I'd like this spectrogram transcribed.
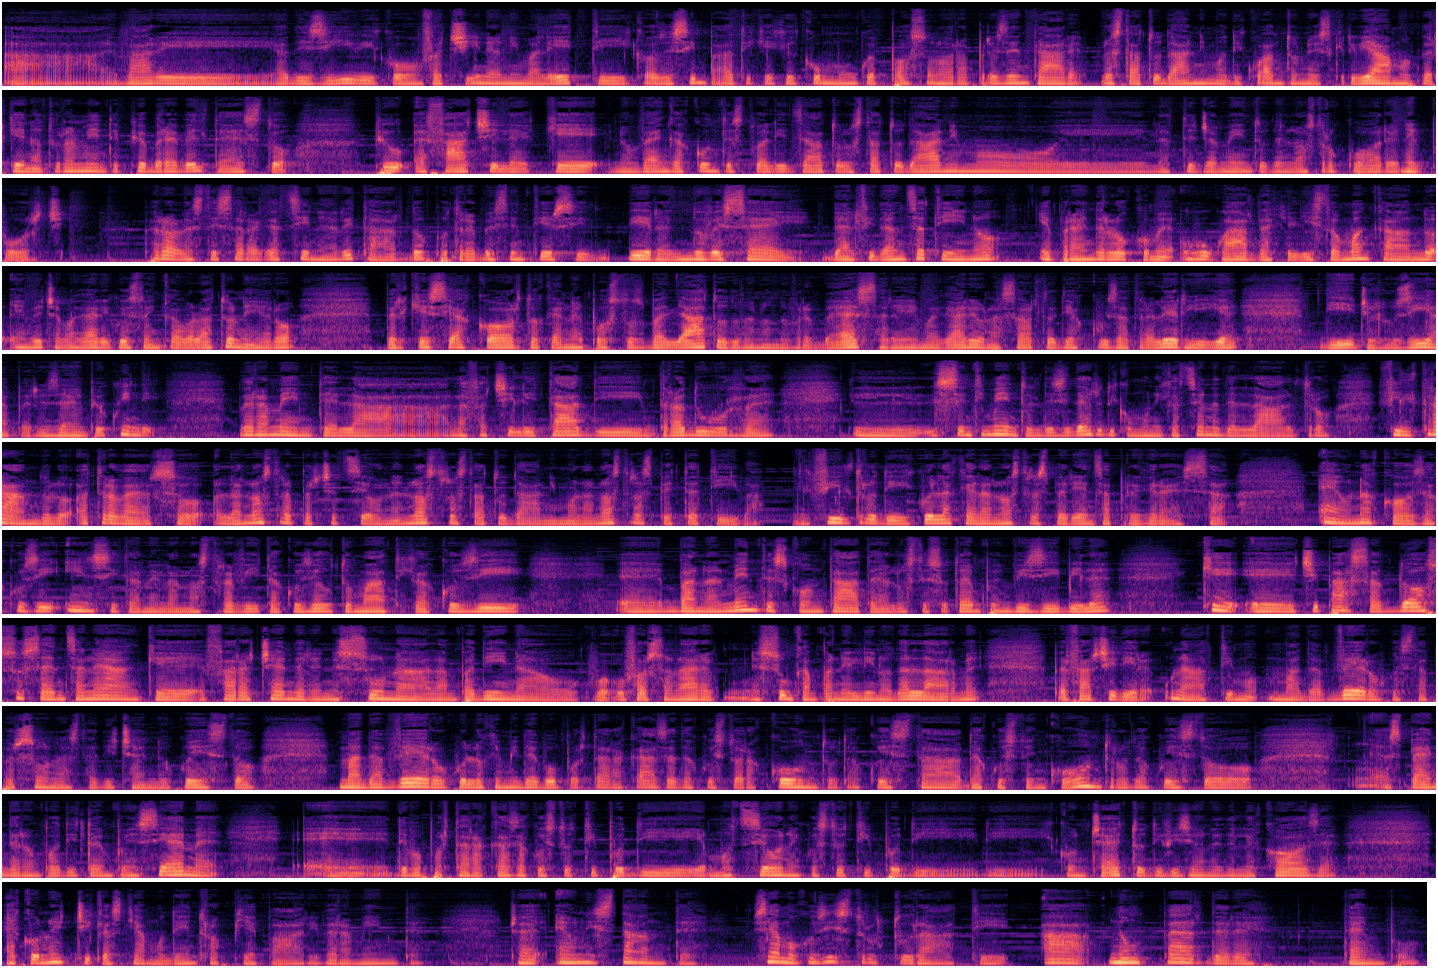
ai vari adesivi con faccine, animaletti, cose simpatiche che comunque possono rappresentare lo stato d'animo di quanto noi scriviamo, perché naturalmente più è breve il testo, più è facile che non venga contestualizzato lo stato d'animo e l'atteggiamento del nostro cuore nel porci. Però la stessa ragazzina in ritardo potrebbe sentirsi dire dove sei dal fidanzatino? e prenderlo come oh guarda che gli sto mancando. E invece magari questo è incavolato nero perché si è accorto che è nel posto sbagliato dove non dovrebbe essere e magari una sorta di accusa tra le righe di gelosia per esempio. Quindi veramente la, la facilità di tradurre il, il sentimento, il desiderio di comunicazione dell'altro filtrandolo attraverso la nostra percezione, il nostro stato d'animo, la nostra aspettativa, il filtro di quella che è la nostra esperienza pregressa è una cosa così insita nella nostra vita, così automatica, così eh, banalmente scontata e allo stesso tempo invisibile, che eh, ci passa addosso senza neanche far accendere nessuna lampadina o, o, far suonare nessun campanellino d'allarme per farci dire un attimo, ma davvero questa persona sta dicendo questo? Ma davvero quello che mi devo portare a casa da questo racconto, da, questa, da questo incontro, da questo eh, spendere un po' di tempo insieme, eh, devo portare a casa questo tipo di emozione, questo tipo di, di concetto, di visione delle cose? Ecco, noi ci caschiamo dentro a pie pari, veramente. Cioè, è un istante. Siamo così strutturati a non perdere tempo,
